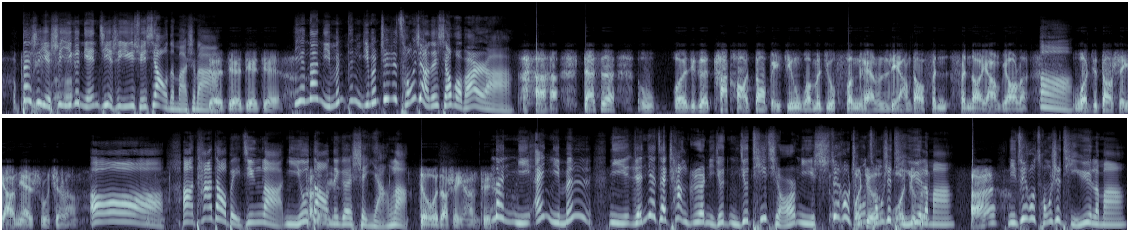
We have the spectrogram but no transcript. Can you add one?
但是也是一个个年级，也是一个学校的嘛，是吧？对。对对对哎呀，那你们你们真是从小的小伙伴儿啊！哈哈，但是我我这个他好到北京，我们就分开了，两道分分道扬镳了。嗯，我就到沈阳念书去了，哦，啊，他到北京了，你又到那个沈阳了。对，我到沈阳对。那你哎，你们你人家在唱歌，你就你就踢球，你最后从从事体育了吗？啊，你最后从事体育了吗？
